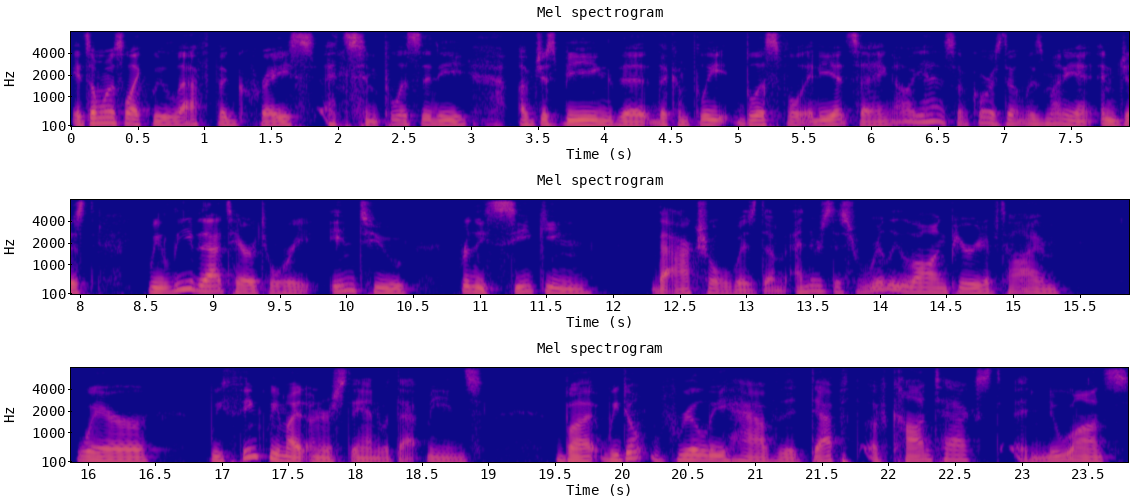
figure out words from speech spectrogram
It's almost like we left the grace and simplicity of just being the the complete blissful idiot saying, "Oh yes, of course, don't lose money," and just we leave that territory into really seeking the actual wisdom. And there's this really long period of time where we think we might understand what that means, but we don't really have the depth of context and nuance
